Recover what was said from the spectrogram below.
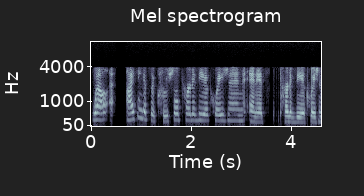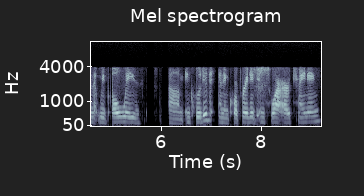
Well, I think it's a crucial part of the equation, and it's part of the equation that we've always um, included and incorporated into our, our, training.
